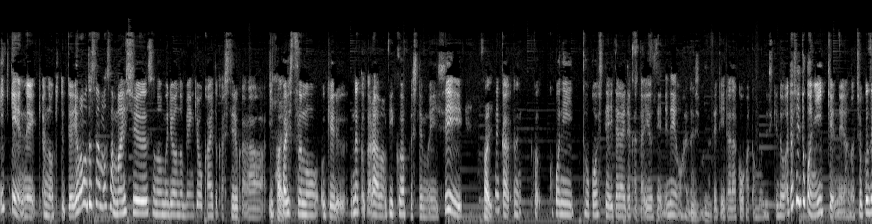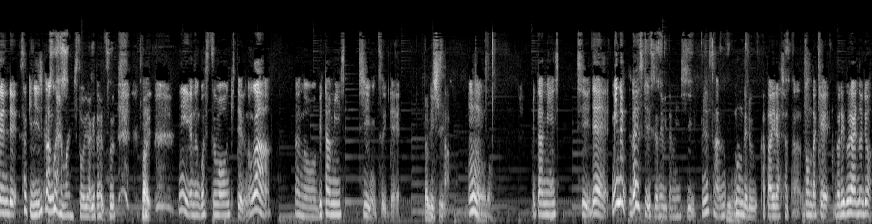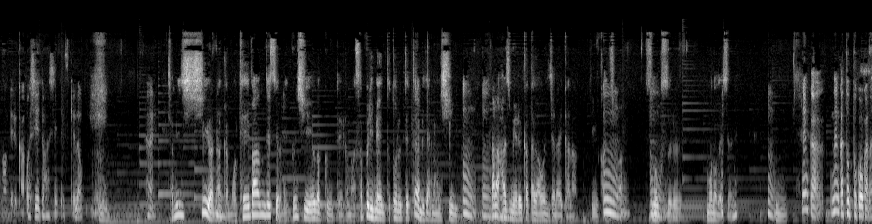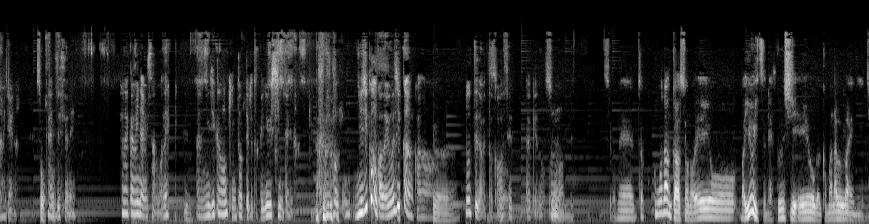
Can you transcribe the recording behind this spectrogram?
一件ね、あの、来てて、山本さんもさ、毎週その無料の勉強会とかしてるから、いっぱい質問受ける中から、まあ、ピックアップしてもいいし、はい。なんか、うん、こここに投稿していただいた方優先でね、お話もさせていただこうかと思うんですけど、うんうん、私のところに一件ね、あの、直前で、さっき2時間ぐらい前にストーリー上げたやつはい。に、あの、ご質問来てるのが、あの、ビタミン C についてでした。うん。なるほど。ビタミン C で、みんな大好きですよね、ビタミン C。皆さん飲んでる方いらっしゃったら、どんだけ、どれぐらいの量飲んでるか教えてほしいんですけど。うんはい、ビタミン C はなんかもう定番ですよね。うん、分子栄養学というか、まあ、サプリメント取るって言ったらビタミン C から始める方が多いんじゃないかなっていう感じは、すごくするものですよね。うん。うん、なんか、なんか取っとこうかなみたいな感じですよね。田中みな実さんもね、うん、あの2時間おきに撮ってるとか言うし、みたいな。2時間かな ?4 時間かな、うん、どっちだったか忘れたけど。そうなんです。ですよね。僕もなんかその栄養、まあ、唯一ね、分子栄養学を学ぶ前に、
